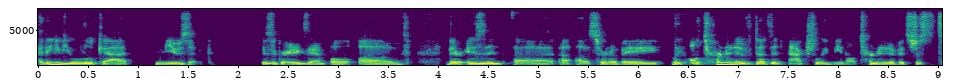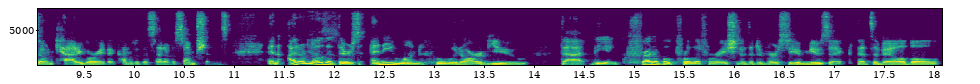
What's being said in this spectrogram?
I think if you look at music, is a great example of there isn't a, a, a, sort of a like alternative doesn't actually mean alternative it's just its own category that comes with a set of assumptions and i don't yes. know that there's anyone who would argue that the incredible proliferation of the diversity of music that's available,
